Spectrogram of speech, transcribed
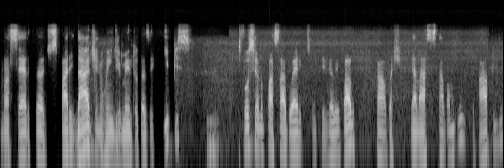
uma certa disparidade no rendimento das equipes. Se fosse ano passado, o Ericsson teria levado. Carro da Ganassi estava muito rápido.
